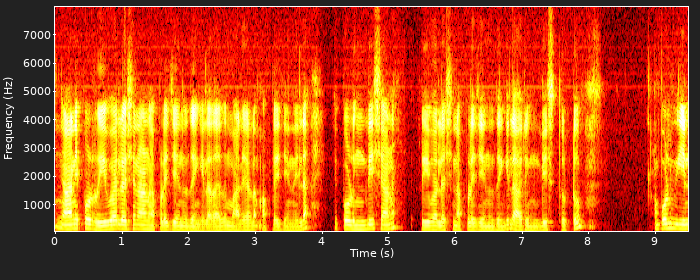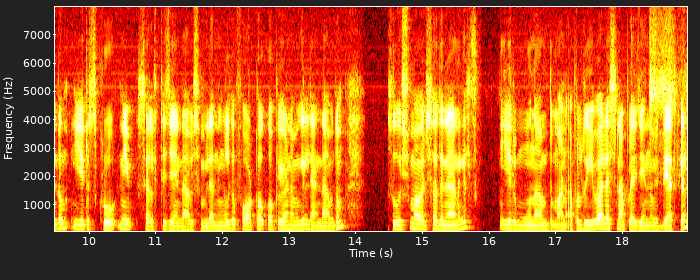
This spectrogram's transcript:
ഞാനിപ്പോൾ റീവാലുവേഷൻ ആണ് അപ്ലൈ ചെയ്യുന്നതെങ്കിൽ അതായത് മലയാളം അപ്ലൈ ചെയ്യുന്നില്ല ഇപ്പോൾ ഇംഗ്ലീഷാണ് റീവാലുവേഷൻ അപ്ലൈ ചെയ്യുന്നതെങ്കിൽ ആ ഒരു ഇംഗ്ലീഷ് തൊട്ടു. അപ്പോൾ വീണ്ടും ഈ ഒരു സ്ക്രൂട്ടിനി സെലക്ട് ചെയ്യേണ്ട ആവശ്യമില്ല. നിങ്ങൾക്ക് ഫോട്ടോ കോപ്പി വേണമെങ്കിൽ രണ്ടാമതും സൂക്ഷ്മ പരിശോധനയാണെങ്കിൽ ഈ ഒരു മൂന്നാമതുമാണ്. അപ്പോൾ റീവാലേഷൻ അപ്ലൈ ചെയ്യുന്ന വിദ്യാർത്ഥികൾ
